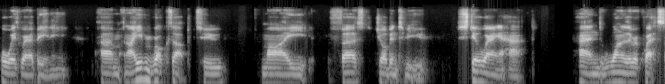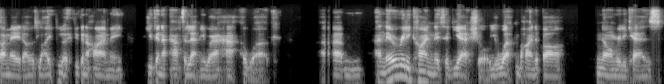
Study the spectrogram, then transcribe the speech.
always wear a beanie, um, and I even rocked up to my first job interview still wearing a hat. And one of the requests I made, I was like, look, if you're going to hire me, you're going to have to let me wear a hat at work. Um, and they were really kind. They said, yeah, sure. You're working behind a bar. No one really cares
